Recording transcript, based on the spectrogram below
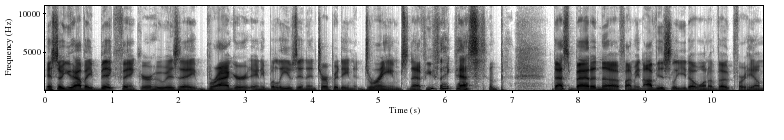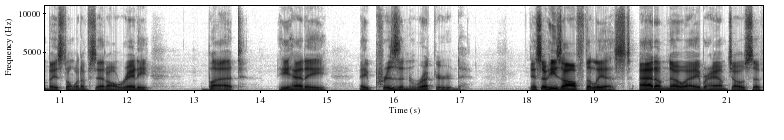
And so you have a big thinker who is a braggart, and he believes in interpreting dreams. Now, if you think that's that's bad enough, I mean, obviously you don't want to vote for him based on what I've said already, but he had a a prison record And so he's off the list. Adam, Noah, Abraham, Joseph.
